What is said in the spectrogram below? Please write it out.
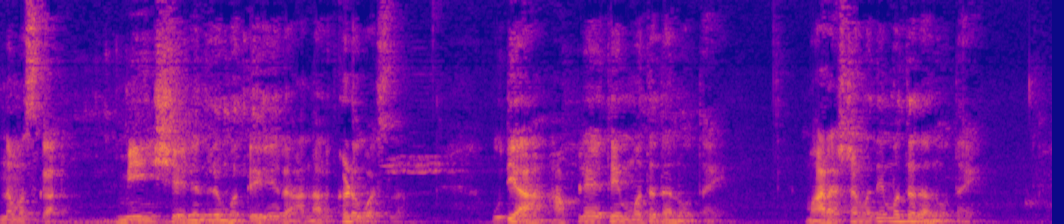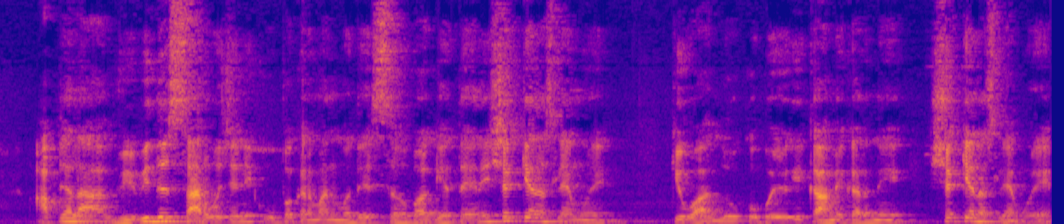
नमस्कार. मी शैलेंद्र मते राहणार खडकवासला. उद्या आपल्या इथे मतदान होत आहे. महाराष्ट्रामध्ये मतदान होत आहे. आपल्याला विविध सार्वजनिक उपक्रमांमध्ये सहभाग घेता येणे शक्य नसल्यामुळे किंवा लोकोपयोगी कामे करणे शक्य नसल्यामुळे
